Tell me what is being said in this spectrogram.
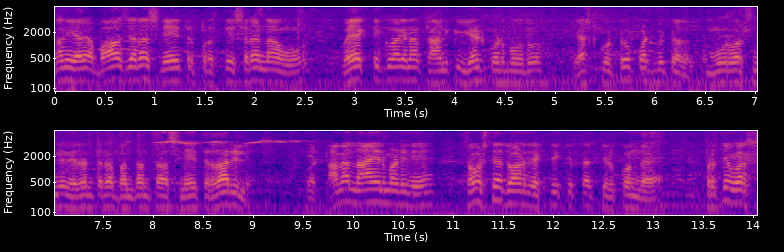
ನಾನು ಭಾಳ ಜನ ಸ್ನೇಹಿತರ ಪ್ರತಿಸರ ನಾವು ವೈಯಕ್ತಿಕವಾಗಿ ನಾವು ಕಾಣಿಕೆ ಏಟ್ ಕೊಡ್ಬೋದು. ಎಷ್ಟು ಕೊಟ್ಟು ಕೊಟ್ಬಿಟ್ಟು ಅದು ಮೂರು ವರ್ಷದಿಂದ ನಿರಂತರ ಬಂದಂಥ ಸ್ನೇಹಿತರು ಅದಾರ ಇಲ್ಲಿ. ಆಮೇಲೆ ನಾ ಏನು ಮಾಡೀನಿ, ಸಂಸ್ಥೆ ದೊಡ್ಡ ವ್ಯಕ್ತಿಕ್ಕಿಂತ ತಿಳ್ಕೊಂಡೆ, ಪ್ರತಿ ವರ್ಷ,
